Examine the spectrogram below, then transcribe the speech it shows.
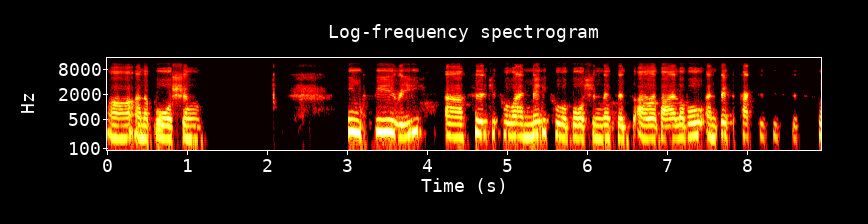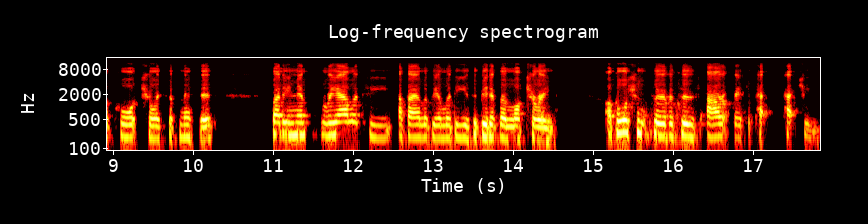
uh, an abortion. In theory, uh, surgical and medical abortion methods are available and best practice is to support choice of method but in reality, availability is a bit of a lottery. Abortion services are at best patchy.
